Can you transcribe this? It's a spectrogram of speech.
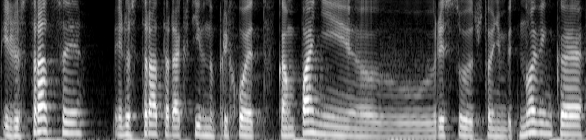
иллюстрации. Иллюстраторы активно приходят в компании, э, рисуют что-нибудь новенькое.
